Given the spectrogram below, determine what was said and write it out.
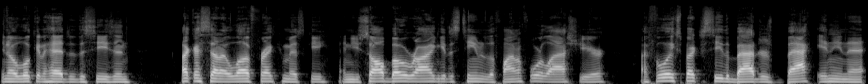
you know, looking ahead to the season. Like I said, I love Frank Kaminsky, and you saw Bo Ryan get his team to the Final Four last year. I fully expect to see the Badgers back in, in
